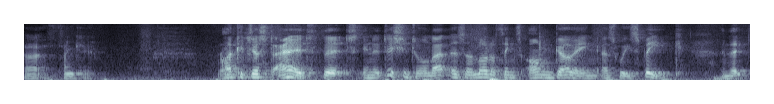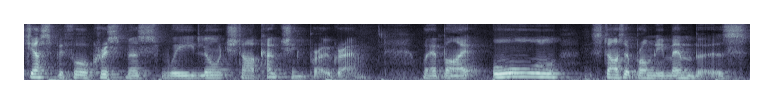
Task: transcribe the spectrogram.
Uh, thank you. Right. I could just add that in addition to all that, there's a lot of things ongoing as we speak, and that just before Christmas we launched our coaching program, whereby all Startup Bromley members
